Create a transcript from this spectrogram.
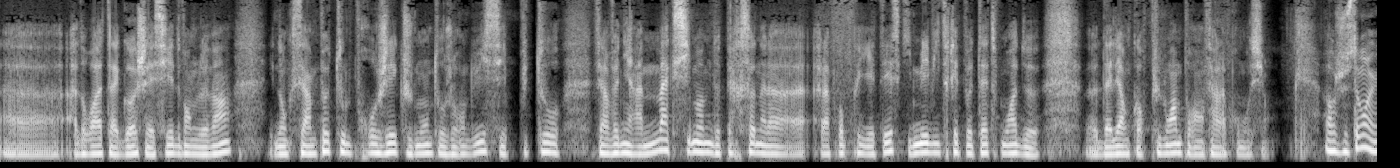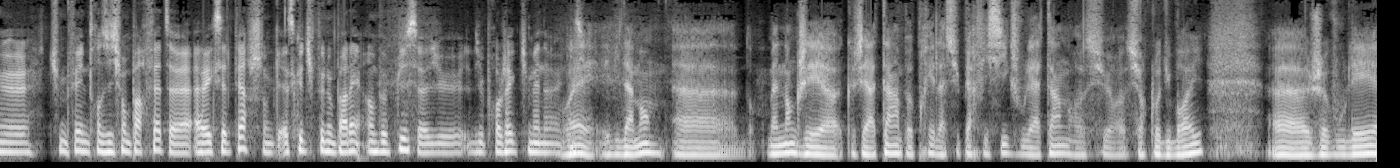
à droite, à gauche, à essayer de vendre le vin. Et donc, c'est un peu tout le projet que je monte aujourd'hui. C'est plutôt faire venir un maximum de personnes à la, à la propriété, ce qui m'éviterait peut-être, moi, de euh, d'aller encore plus loin pour en faire la promotion. Alors justement, euh, tu me fais une transition parfaite euh, avec cette perche. Donc, est-ce que tu peux nous parler un peu plus du, du projet que tu mènes Ouais, évidemment. donc maintenant que j'ai que j'ai atteint à peu près la superficie que je voulais atteindre sur sur Clos du Breuil, je voulais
